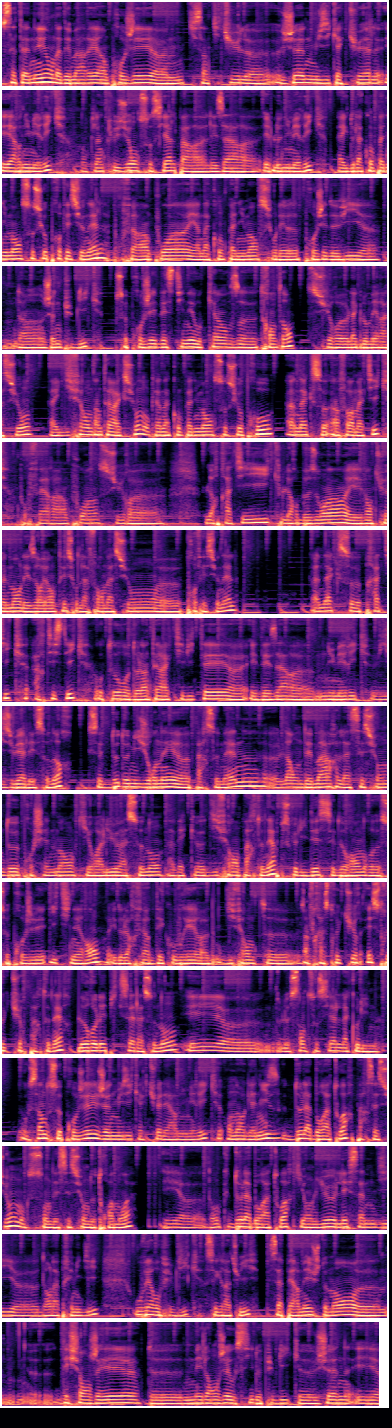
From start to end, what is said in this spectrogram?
Cette année, on a démarré un projet euh, qui s'intitule Jeunes, musique actuelle et art numérique, donc l'inclusion sociale par les arts et le numérique, avec de l'accompagnement socio-professionnel pour faire un point et un accompagnement sur les projets de vie d'un jeune public. Ce projet est destiné aux 15-30 ans sur euh, l'agglomération avec différentes interactions, donc un accompagnement socio-pro, un axe informatique pour faire un point sur euh, leurs pratiques, leurs besoins et éventuellement les orienter sur de la formation euh, professionnelle un axe pratique, artistique, autour de l'interactivité euh, et des arts euh, numériques, visuels et sonores. C'est deux demi-journées euh, par semaine. Là, on démarre la session 2 prochainement qui aura lieu à ce nom avec différents partenaires, puisque l'idée c'est de rendre ce projet itinérant et de leur faire découvrir différentes infrastructures et structures partenaires. Le relais Pixel à ce nom et le centre social La Colline. Au sein de ce projet Jeune Musique Actuelle et Art Numérique, on organise deux laboratoires par session, donc ce sont des sessions de trois mois et euh, donc deux laboratoires qui ont lieu les samedis euh, dans l'après-midi, ouverts au public, c'est gratuit. Ça permet justement euh, d'échanger, de mélanger aussi le public jeune et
